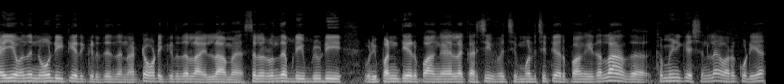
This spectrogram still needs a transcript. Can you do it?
கையை வந்து நோண்டிகிட்டே இருக்கிறது இந்த நட்டை உடைக்கிறதெல்லாம் இல்லாமல் சிலர் வந்து அப்படி இப்படி இப்படி இப்படி பண்ணிட்டே இருப்பாங்க. இல்லை கர்ச்சி வச்சு மடிச்சுட்டே இருப்பாங்க. இதெல்லாம் அந்த கம்யூனிகேஷனில் வரக்கூடிய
